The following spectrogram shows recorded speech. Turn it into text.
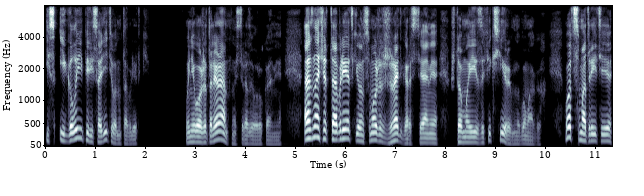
и с иглы пересадить его на таблетки. У него же толерантность, развел руками. А значит, таблетки он сможет жрать горстями, что мы и зафиксируем на бумагах. Вот смотрите,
